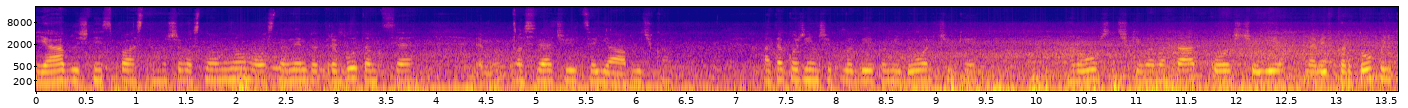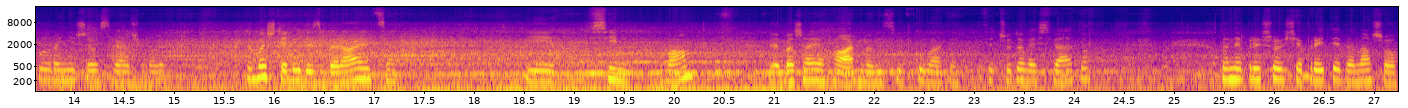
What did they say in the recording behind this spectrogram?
Яблучний спас, тому що в основному основним атрибутом це ем, освячується яблучко, а також інші плоди, помідорчики, грушечки, виноград, що є. Навіть картопельку раніше освячували. Ви бачите, люди збираються. І всім вам бажаю гарно відсвяткувати це чудове свято. Хто не прийшов ще прийти до нашого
